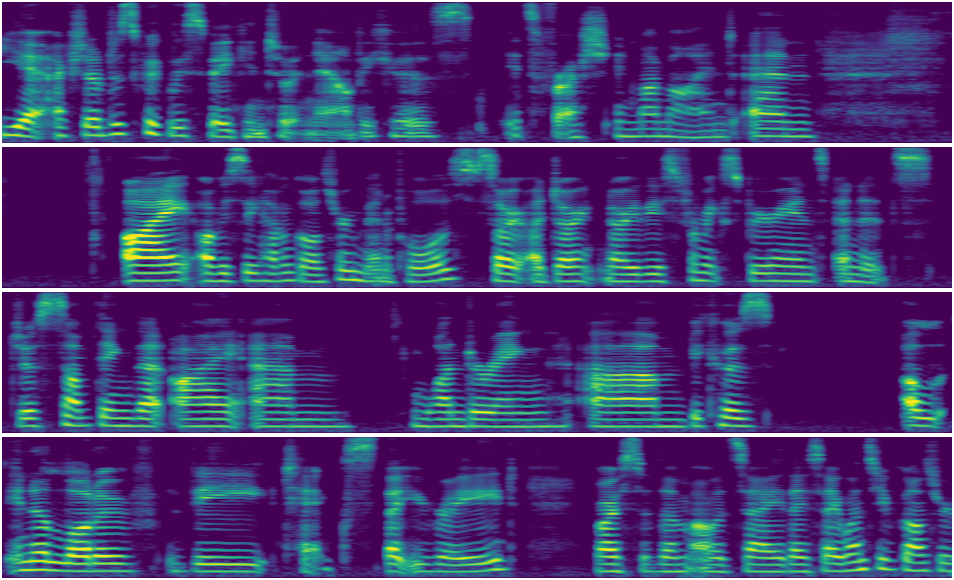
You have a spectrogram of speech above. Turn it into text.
yeah, actually, I'll just quickly speak into it now because it's fresh in my mind. And I obviously haven't gone through menopause, so I don't know this from experience, and it's just something that I am wondering um, because in a lot of the texts that you read, most of them, I would say, they say once you've gone through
